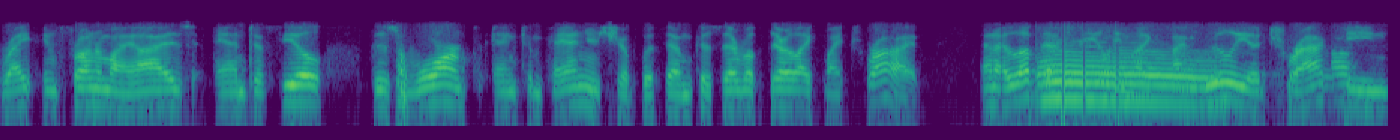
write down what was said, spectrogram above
right in front of my eyes, and to feel this warmth and companionship with them because they're they're like my tribe and I love that feeling like I'm mm. really attracting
